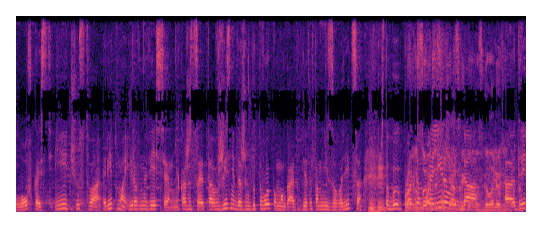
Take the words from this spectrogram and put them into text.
ловкость и чувство ритма и равновесия. Мне кажется, это в жизни, даже в бытовой помогает, где-то там не завалиться, чтобы Правильно, проконтролировать. Да. А, да, Для такой?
